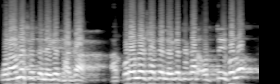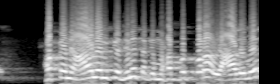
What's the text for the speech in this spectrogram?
কোরআনের সাথে লেগে থাকা। আর কোরআনের সাথে লেগে থাকার অর্থই হলো হক্কানি আলেমকে জেনে তাকে মহাব্বত করা, ওই আলেমের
